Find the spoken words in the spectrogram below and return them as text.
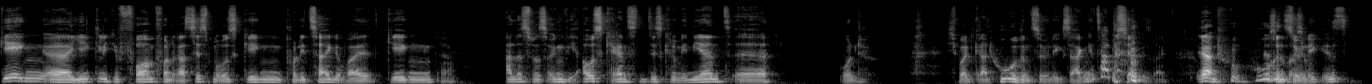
gegen äh, jegliche Form von Rassismus, gegen Polizeigewalt, gegen Ja. alles, was irgendwie ausgrenzend, diskriminierend äh, und ich wollte gerade hurensöhnig sagen, jetzt habe ich es ja gesagt Ja. hurensöhnig ist.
